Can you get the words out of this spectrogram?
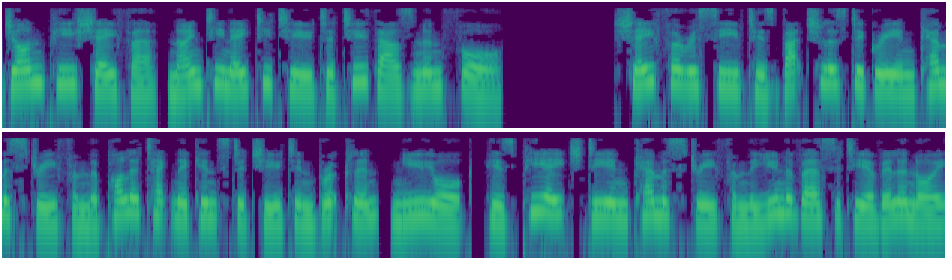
John P. Schaefer, 1982–2004. Schaefer received his bachelor's degree in chemistry from the Polytechnic Institute in Brooklyn, New York, his Ph.D. in chemistry from the University of Illinois,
